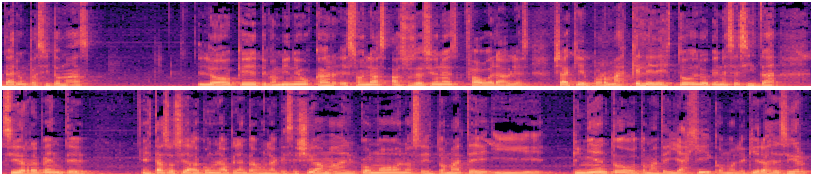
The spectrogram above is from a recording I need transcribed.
dar un pasito más, lo que te conviene buscar son las asociaciones favorables, ya que por más que le des todo lo que necesita, si de repente está asociada con una planta con la que se lleva mal, como no sé, tomate y pimiento o tomate y ají, como le quieras decir,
